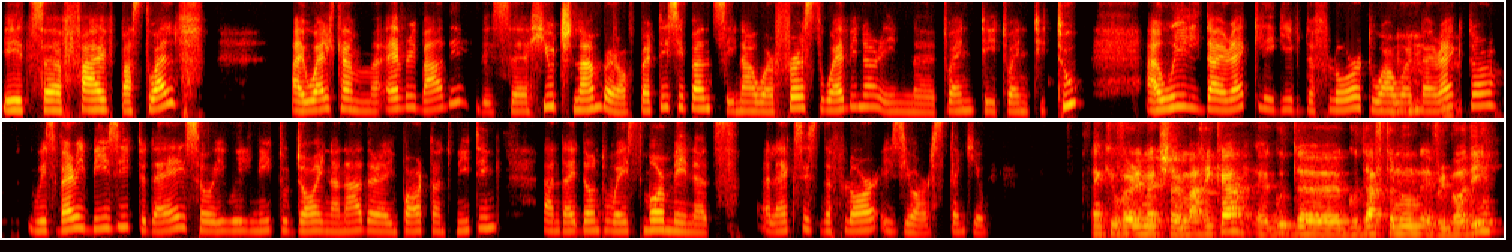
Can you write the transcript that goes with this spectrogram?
It's uh, five past 12. I welcome everybody, this uh, huge number of participants in our first webinar in uh, 2022. I will directly give the floor to our director, who is very busy today, so he will need to join another important meeting, and I don't waste more minutes. Alexis, the floor is yours. Thank you. Thank you very much, uh, Marika. Uh, good, uh, good afternoon, everybody.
